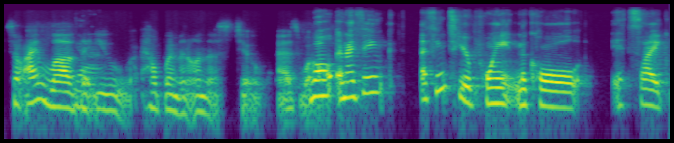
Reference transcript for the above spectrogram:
So i love yeah. that you help women on this too as well. Well and i think i think to your point nicole it's like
